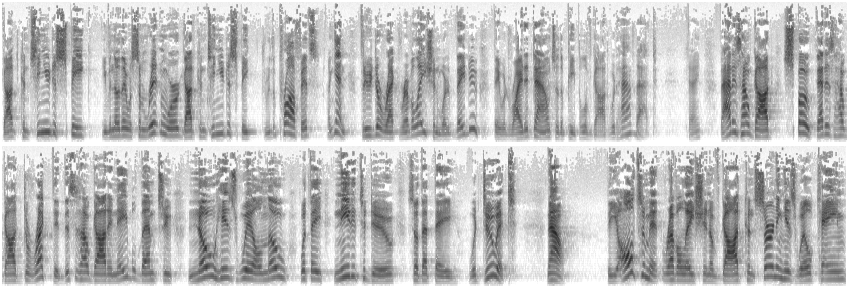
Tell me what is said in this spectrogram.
God continued to speak even though there was some written word, God continued to speak through the prophets, again, through direct revelation. What did they do? They would write it down so the people of God would have that. Okay? That is how God spoke. That is how God directed. This is how God enabled them to know His will, know what they needed to do so that they would do it. Now, the ultimate revelation of God concerning His will came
